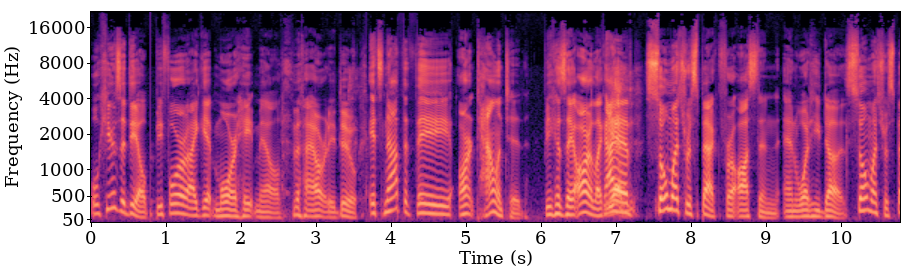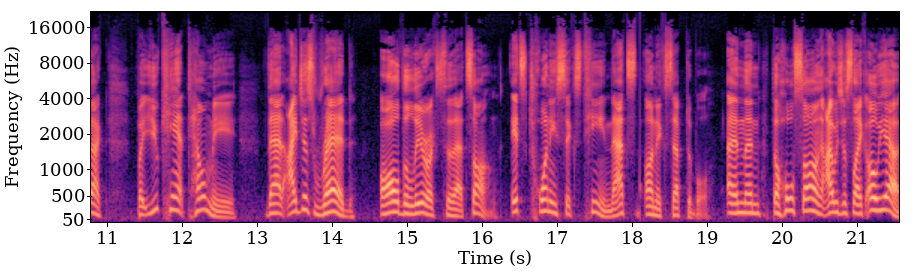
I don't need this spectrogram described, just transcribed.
Well, here's the deal. Before I get more hate mail than I already do, it's not that they aren't talented because they are. Like, I have so much respect for Austin and what he does. So much respect. But you can't tell me that I just read all the lyrics to that song. It's 2016. That's unacceptable. And then the whole song, I was just like, oh, yeah,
